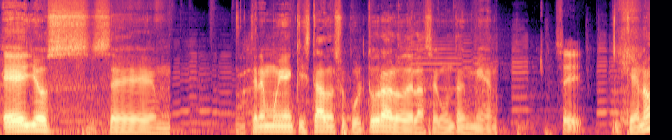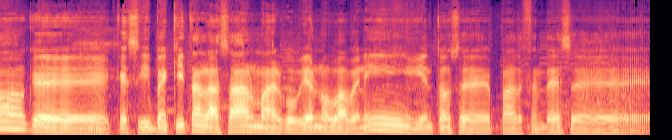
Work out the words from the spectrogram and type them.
Ellos se tienen muy enquistado en su cultura lo de la segunda enmienda. Que no, que, que si me quitan las armas el gobierno va a venir y entonces para defenderse eh,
